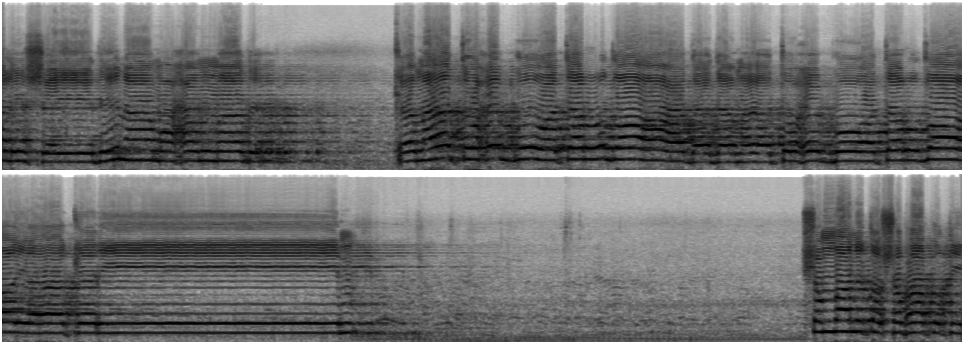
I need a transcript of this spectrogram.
آل سيدنا محمد. كما تحب وترضى عدد ما تحب وترضى يا كريم. সম্মানিত সভাপতি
